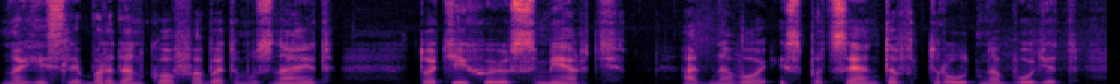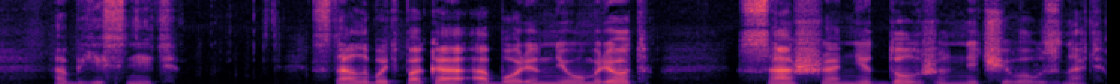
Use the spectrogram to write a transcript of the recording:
Но если Борданков об этом узнает, то тихую смерть одного из пациентов трудно будет объяснить. Стало быть, пока Аборин не умрет, Саша не должен ничего узнать.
